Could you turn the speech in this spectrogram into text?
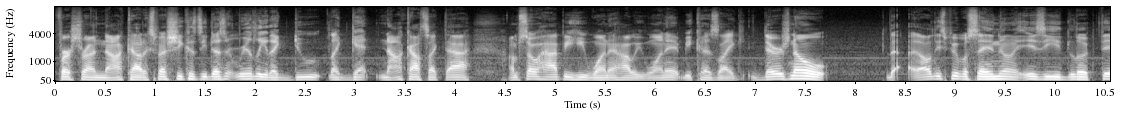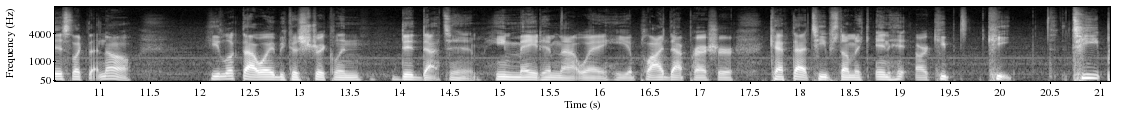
first round knockout, especially because he doesn't really like do like get knockouts like that. I'm so happy he won it how he won it because like there's no all these people saying no Izzy look this like that no he looked that way because Strickland did that to him. He made him that way. He applied that pressure, kept that teep stomach in his, or keep keep teep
